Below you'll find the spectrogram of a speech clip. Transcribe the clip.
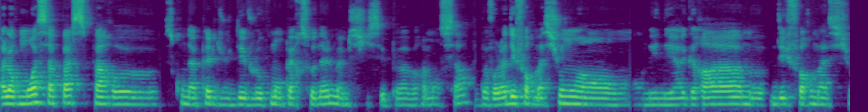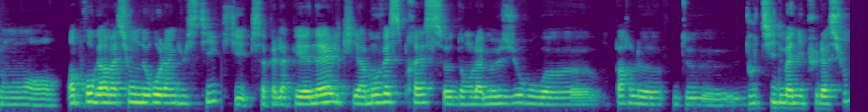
Alors moi, ça passe par euh, ce qu'on appelle du développement personnel, même si c'est pas vraiment ça. Ben voilà, des formations en, en énéagramme, des formations en, programmation neurolinguistique, qui, qui s'appelle la PNL, qui a mauvaise presse dans la mesure où euh, parle d'outils de manipulation.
